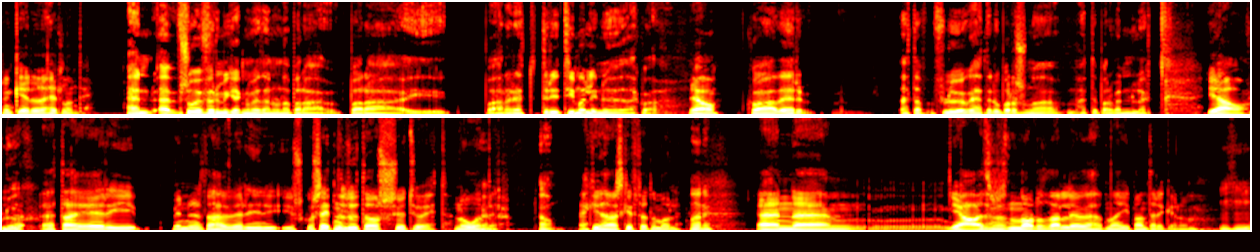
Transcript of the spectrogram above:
sem gerir það heillandi. En ef, svo við förum í gegnum þetta núna bara bara, bara rétt drið tímalínu eða eitthvað Já, hvað er þetta flug, þetta er nú bara svona þetta er bara vennulegt já, Flug. þetta er í, minnir þetta hafi verið í, í sko seinni hluta ás 71, november. Já, Ekki það að skipta öllum máli. þannig En, um, já, þetta er svona norðarlega þarna í bandaríkjunum. mm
